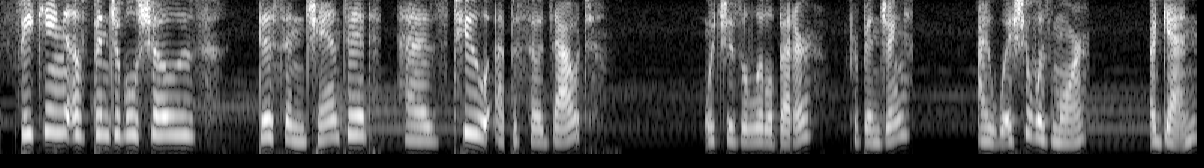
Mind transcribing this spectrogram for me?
Speaking of bingeable shows, Disenchanted has two episodes out, which is a little better for binging. I wish it was more. Again.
